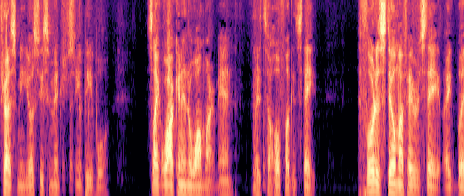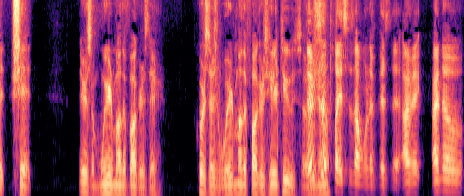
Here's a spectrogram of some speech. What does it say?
Trust me, you'll see some interesting people. It's like walking into Walmart, man. But it's a whole fucking state. Florida's still my favorite state. Like, but shit, there's some weird motherfuckers there. Of course, there's weird motherfuckers here too. So There's you know, some places I want to visit. I mean, I know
